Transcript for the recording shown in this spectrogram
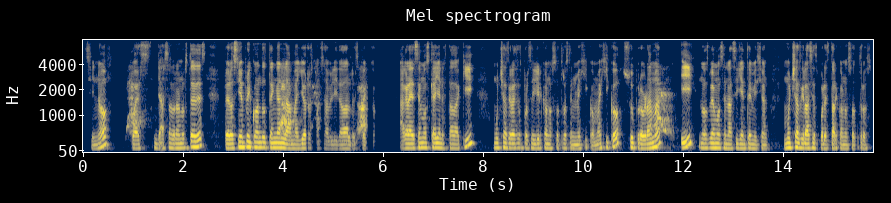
Si no, pues ya sabrán ustedes, pero siempre y cuando tengan la mayor responsabilidad al respecto. Agradecemos que hayan estado aquí. Muchas gracias por seguir con nosotros en México México, su programa, y nos vemos en la siguiente emisión. Muchas gracias por estar con nosotros.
